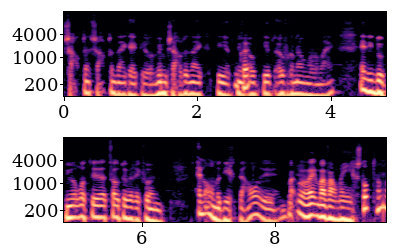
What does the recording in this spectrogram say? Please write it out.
Souten, Soutendijk heet die, Wim Soutendijk, die heeft nu ook, die heeft overgenomen van mij. En die doet nu al het, eh, het fotowerk voor hun. En allemaal digitaal. eh. Maar, maar, maar waarom ben je gestopt dan?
